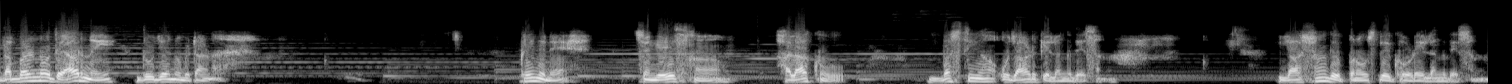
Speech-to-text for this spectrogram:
ਦੱਬਣ ਨੂੰ ਤਿਆਰ ਨਹੀਂ, ਦੂਜੇ ਨੂੰ ਮਿਟਾਉਣਾ ਹੈ। ਕਹਿੰਦੇ ਨੇ, ਚੰਗੇਜ਼ ਖਾਨ ਹਲਾਕੂ ਬਸਤੀਆਂ ਉਜਾੜ ਕੇ ਲੰਘਦੇ ਸਨ। ਲਾਸ਼ਾਂ ਦੇ ਉੱਪਰ ਉਸ ਘੋੜੇ ਲੰਘਦੇ ਸਨ।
